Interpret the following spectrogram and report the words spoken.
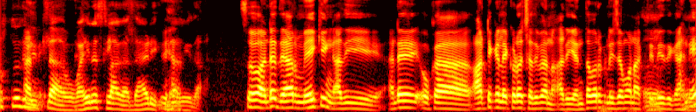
వస్తుంది ఇట్లా వైరస్ లాగా దాడి మీద. సో అంటే దే ఆర్ మేకింగ్ అది అంటే ఒక ఆర్టికల్ ఎక్కడో చదివాను. అది ఎంతవరకు నిజమో నాకు తెలియదు కానీ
